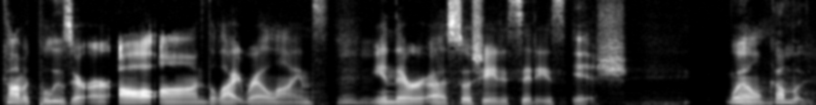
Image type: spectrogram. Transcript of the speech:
Comicpalooza are all on the light rail lines Mm-hmm. in their uh, associated cities. Ish. Well, Come,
